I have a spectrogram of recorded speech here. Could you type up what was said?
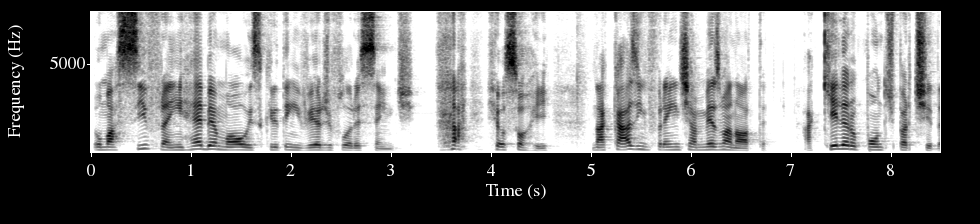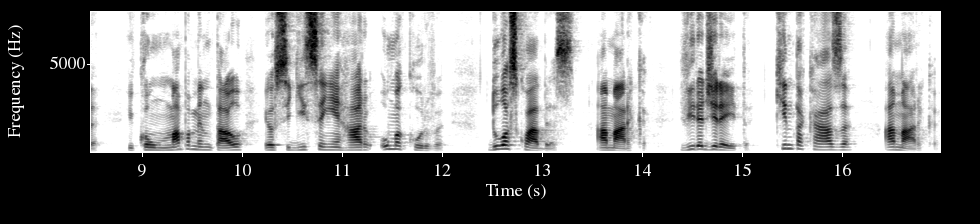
uma cifra em ré bemol escrita em verde fluorescente. eu sorri. Na casa em frente, a mesma nota. Aquele era o ponto de partida, e com o um mapa mental eu segui sem errar uma curva duas quadras, a marca. Vira à direita, quinta casa, a marca.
